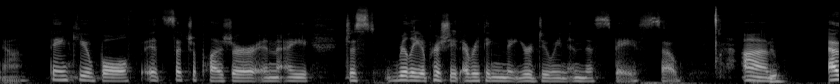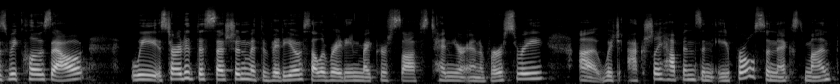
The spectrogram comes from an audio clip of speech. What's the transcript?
Yeah. Thank you both. It's such a pleasure, and I just really appreciate everything that you're doing in this space. So, um, as we close out, we started this session with a video celebrating Microsoft's 10 year anniversary, uh, which actually happens in April, so next month.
